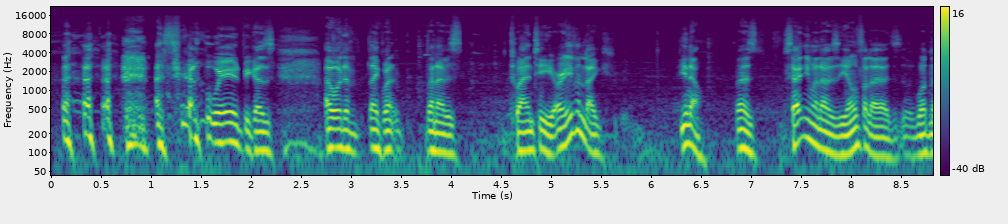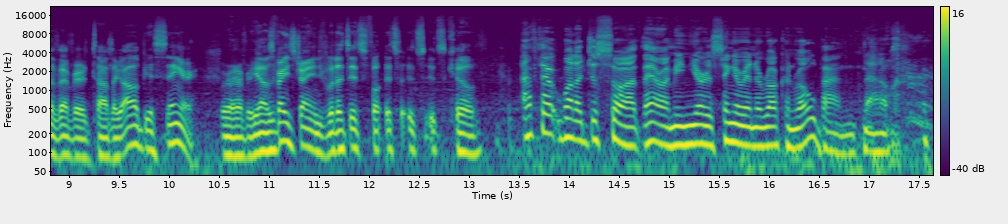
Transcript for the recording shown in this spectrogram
it's kind of weird because I would have, like, when, when I was 20, or even like, you know, I was certainly when I was a young fella, I wouldn't have ever thought like, oh, I'll be a singer or whatever. Yeah, it was very strange, but it's it's it's it's, it's cool. After what I just saw out there, I mean, you're a singer in a rock and roll band now.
